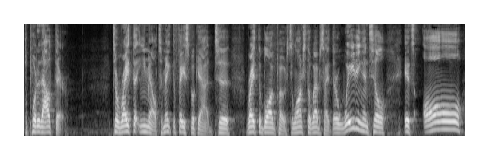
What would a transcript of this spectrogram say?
to put it out there, to write the email, to make the Facebook ad, to write the blog post, to launch the website. They're waiting until it's all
